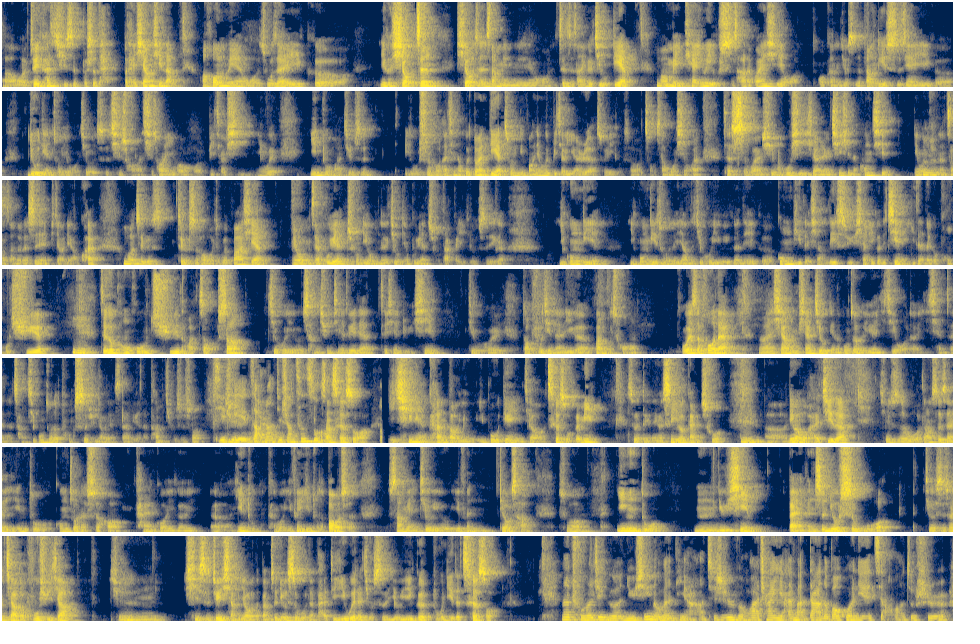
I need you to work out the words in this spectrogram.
呃，我最开始其实不是太不太相信的。然后后面我住在一个一个小镇，小镇上面，我镇子上一个酒店。然后每天因为有时差的关系，我我可能就是当地时间一个六点左右，我就是起床了。起床了以后，我比较喜，因为印度嘛，就是有时候它经常会断电，所以你房间会比较炎热。所以有时候早上我喜欢在室外去呼吸一下那个清新的空气。另外，可能早上那段时间也比较凉快，然后这个时这个时候我就会发现，因为我们在不远处，离我们那个酒店不远处，大概也就是一个一公里一公里左右的样子，就会有一个那个工地的，像类似于像一个简易的那个棚户区。嗯，这个棚户区的话，早上就会有成群结队的这些女性，就会到附近的一个灌木丛。我也是后来，嗯，像像酒店的工作人员以及我的以前在那长期工作的同事去了解是原来他们就是说集体早上去上厕所。上厕所。一七年看到有一部电影叫《厕所革命》，所以对那个深有感触。嗯。呃，另外我还记得，就是我当时在印度工作的时候，看过一个呃印度看过一份印度的报纸，上面就有一份调查说印度嗯女性。百分之六十五，就是说嫁到夫婿家，嗯，其实最想要的百分之六十五的排第一位的就是有一个独立的厕所。那除了这个女性的问题哈，其实文化差异还蛮大的，包括你也讲了，就是。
